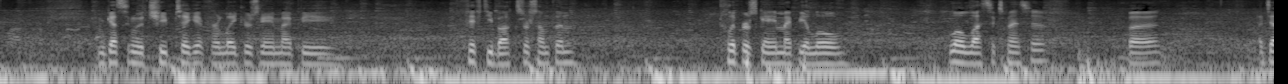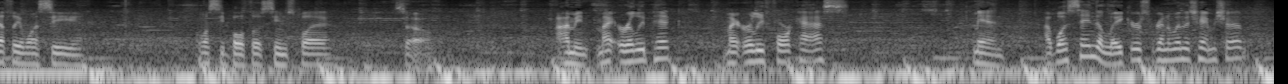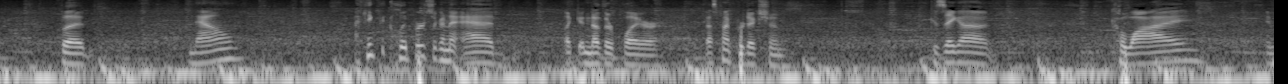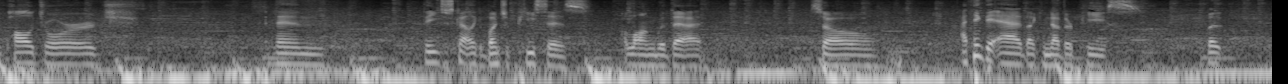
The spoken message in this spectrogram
I'm guessing the cheap ticket for a Lakers game might be 50 bucks or something. Clippers game might be a little a little less expensive, but I definitely want to see I want to see both those teams play. So, I mean, my early pick, my early forecast, man, I was saying the Lakers were going to win the championship, but now I think the Clippers are going to add like another player. That's my prediction. Because they got Kawhi and Paul George, and then they just got like a bunch of pieces along with that. So I think they add like another piece, but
